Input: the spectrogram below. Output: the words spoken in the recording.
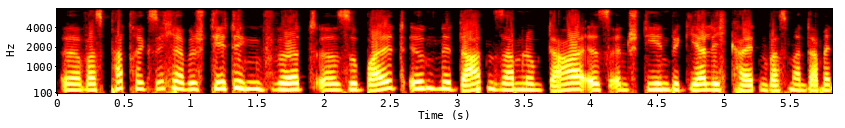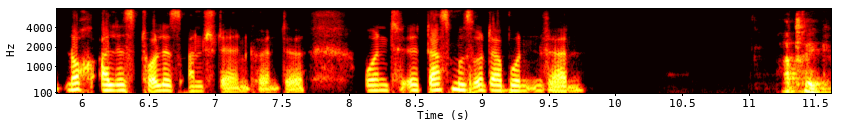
äh, was Patrick sicher bestätigen wird, äh, sobald irgendeine Datensammlung da ist, entstehen Begehrlichkeiten, was man damit noch alles Tolles anstellen könnte. Und äh, das muss unterbunden werden. Patrick.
